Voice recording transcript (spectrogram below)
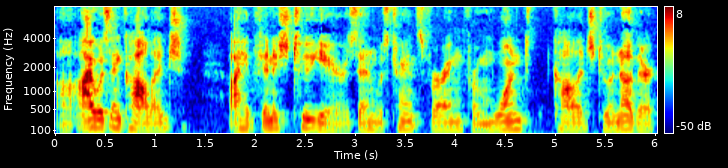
uh, I was in college. I had finished two years and was transferring from one college to another,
